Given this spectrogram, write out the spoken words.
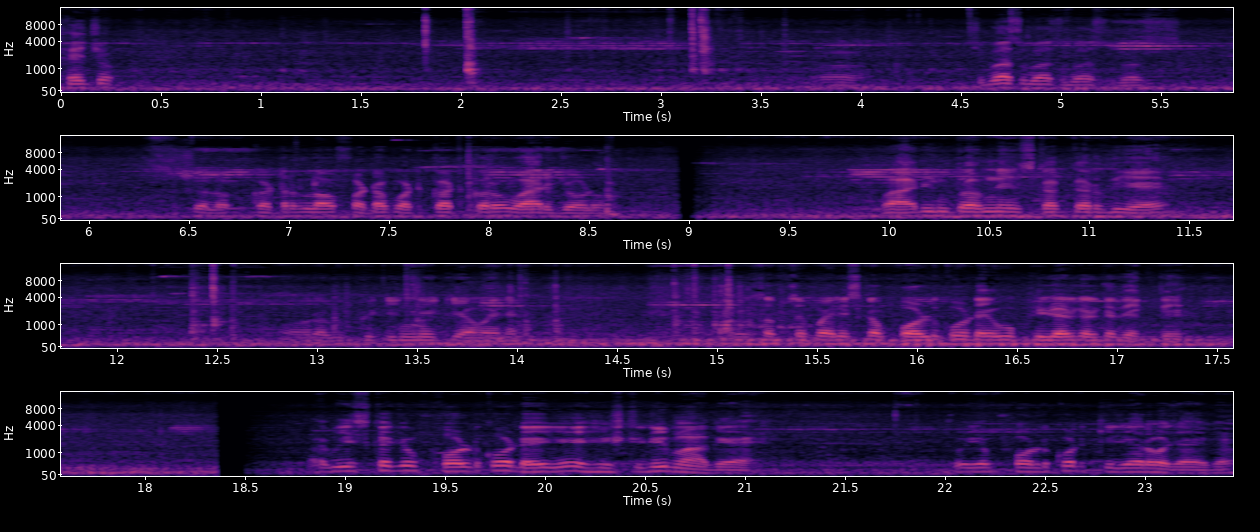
खींचो। हाँ, बस बस बस बस। चलो कटर लाओ फटाफट कट करो वायर जोड़ो। वायरिंग तो हमने इसका कर दिया है। और अभी फिटिंग नहीं किया मैंने। तो सबसे पहले इसका फॉल्ट कोड है, वो क्लियर करके देखते हैं। अभी इसका जो फॉल्ट कोड है, ये हिस्ट्री में आ गया है। तो ये फॉल्ट कोड क्लियर हो जाएगा।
